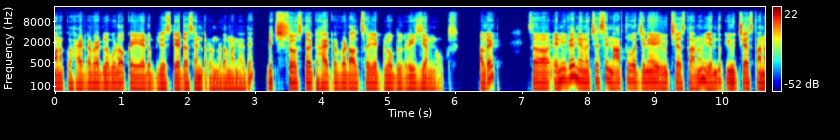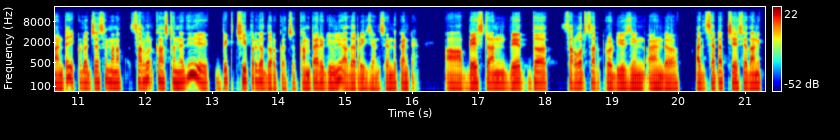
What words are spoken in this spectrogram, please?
మనకు హైదరాబాద్లో కూడా ఒక ఏడబ్ల్యూఎస్ డేటా సెంటర్ ఉండడం అనేది which shows that Hyderabad also a global region no all right so anyway నేను వచ్చేసి నార్త్ వర్జినియా యూజ్ చేస్తాను. ఎందుకు యూజ్ చేస్తానంటే ఇక్కడ వచ్చేసి మన సర్వర్ కాస్ట్ అనేది బిట్ చీపర్గా దొరకచ్చు కంపారిటివ్లీ అదర్ రీజియన్స్. ఎందుకంటే based on where the servers are producing and అది సెటప్ చేసేదానికి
